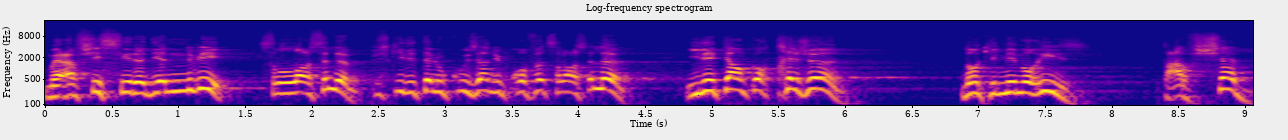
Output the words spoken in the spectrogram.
ما يعرفش السيرة ديال النبي صلى الله عليه وسلم puisqu'il était le cousin du prophète صلى الله عليه وسلم il était encore très jeune donc il mémorise تعرف الشاب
